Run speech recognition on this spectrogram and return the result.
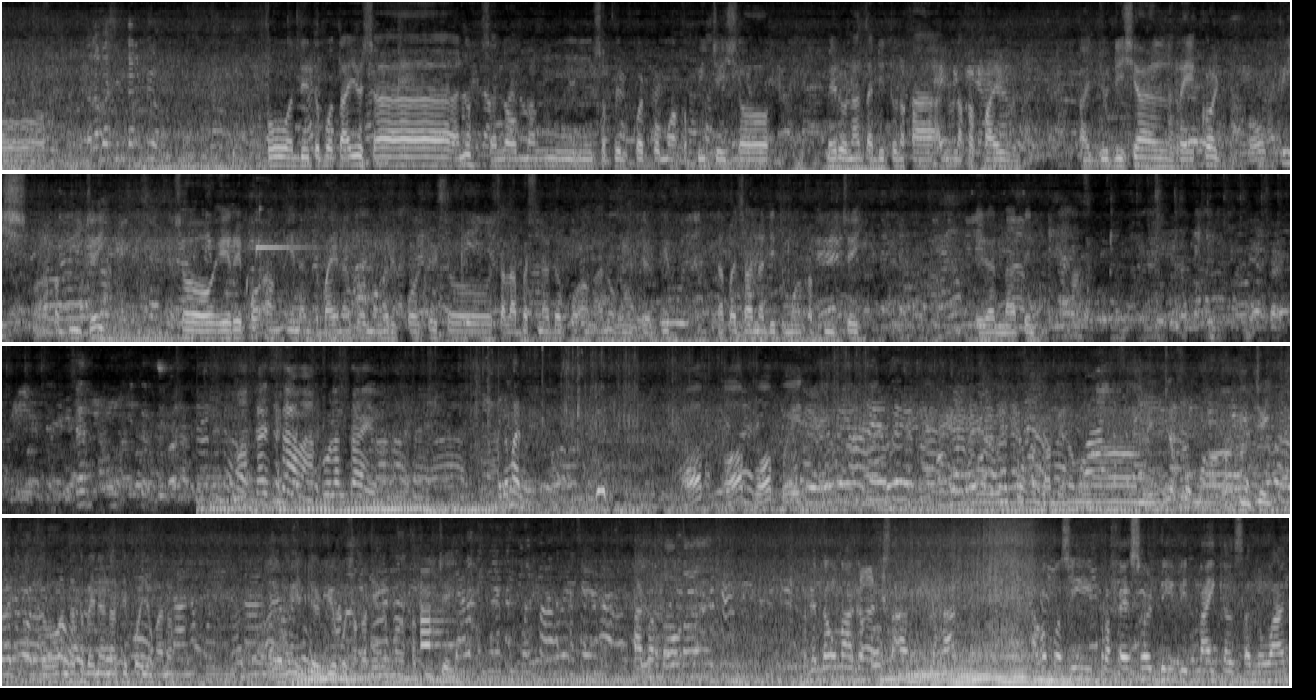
Po, andito po tayo sa ano sa loob ng Supreme Court po mga ka-PJ. So, meron nata dito naka ano naka-file uh, judicial record office mga ka-PJ. So, ere po ang inantabayan na po mga reporter. So, sa labas na daw po ang ano interview. Dapat sana dito mga ka-PJ. Tingnan natin. Hop, hop, hop, wait. Ayun po, kadami ng mga media po, mga ka-PJ. So, ang tatabay na natin po yung ano, yung interview po sa kanilang mga ka-PJ. Magandang umaga po sa ating lahat. Ako po si Professor David Michael Sanuan,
